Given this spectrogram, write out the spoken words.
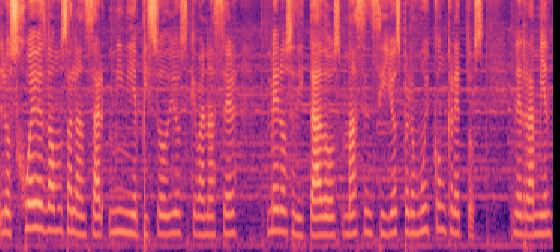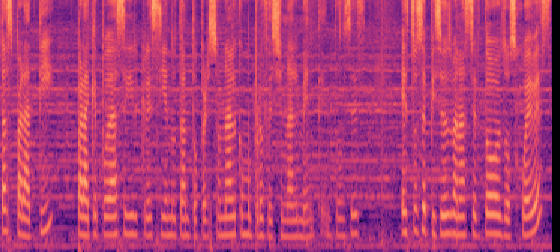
los jueves vamos a lanzar mini episodios que van a ser menos editados, más sencillos, pero muy concretos, en herramientas para ti, para que puedas seguir creciendo tanto personal como profesionalmente. Entonces, estos episodios van a ser todos los jueves.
